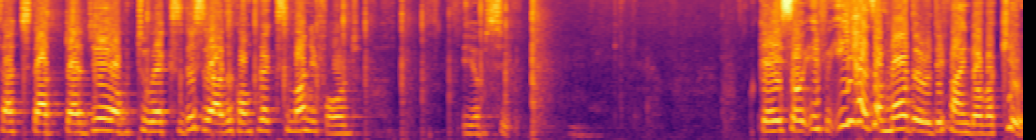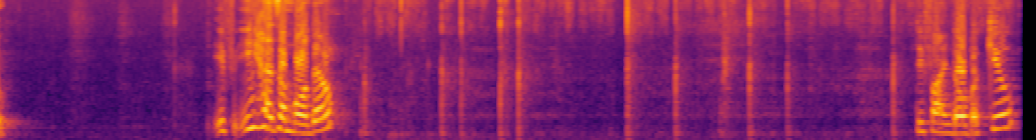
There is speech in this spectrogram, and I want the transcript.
such that uh, J of 2x, this is the complex manifold. E of C. Okay, so if E has a model defined over Q, if E has a model, defined over Q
